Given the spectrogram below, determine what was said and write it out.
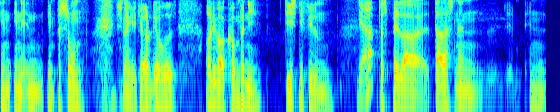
en, en, en, en person, hvis man kan kalde ham det overhovedet, Oliver Company, Disney-filmen, Ja. der spiller, der er sådan en, en,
